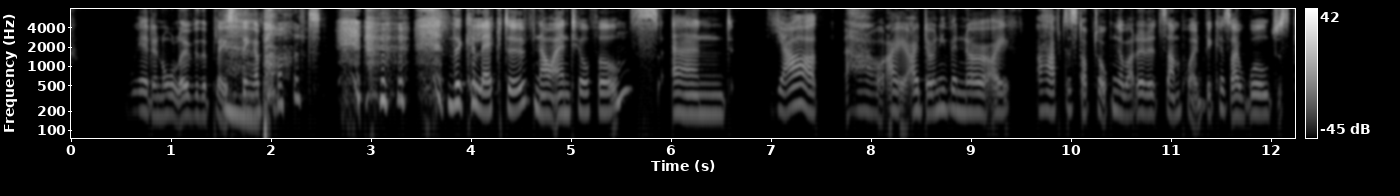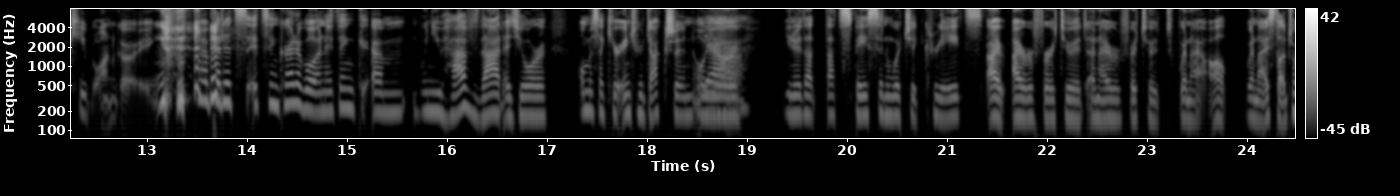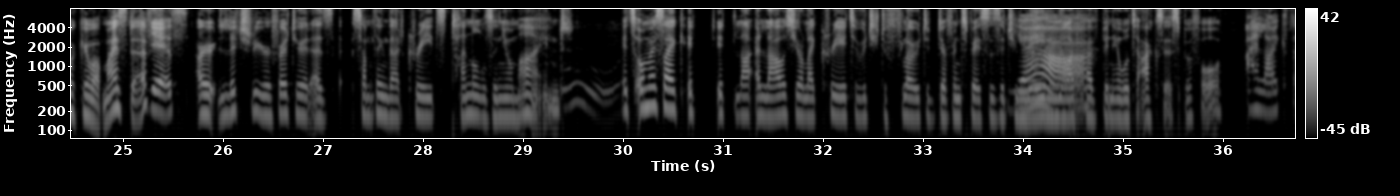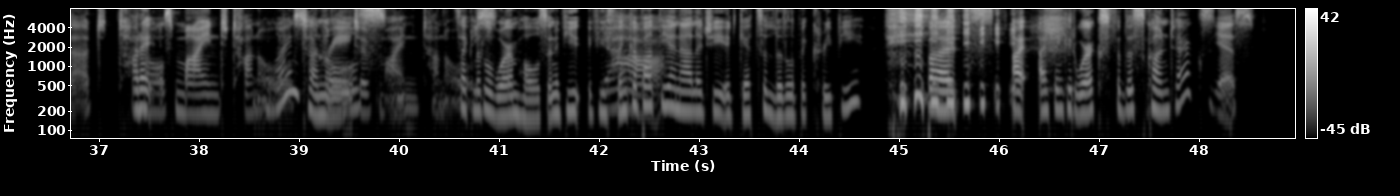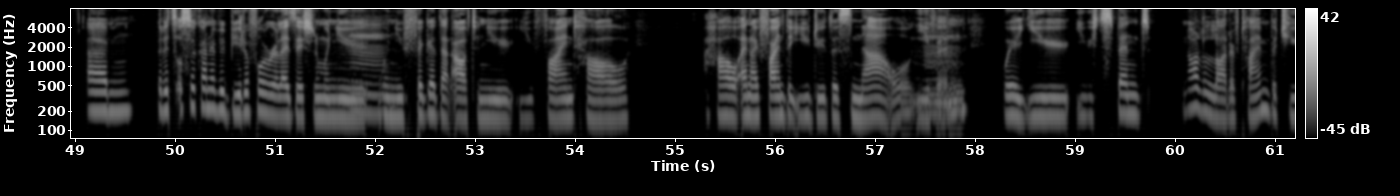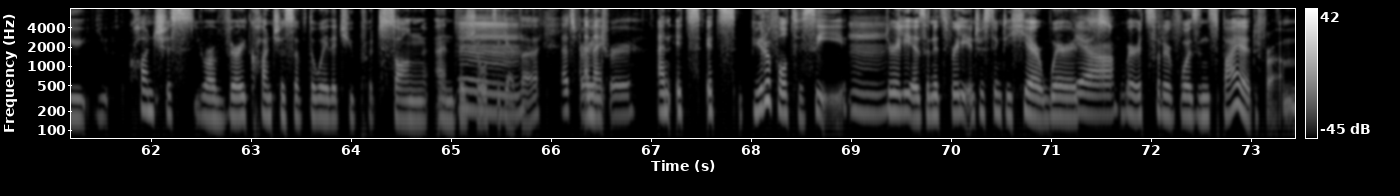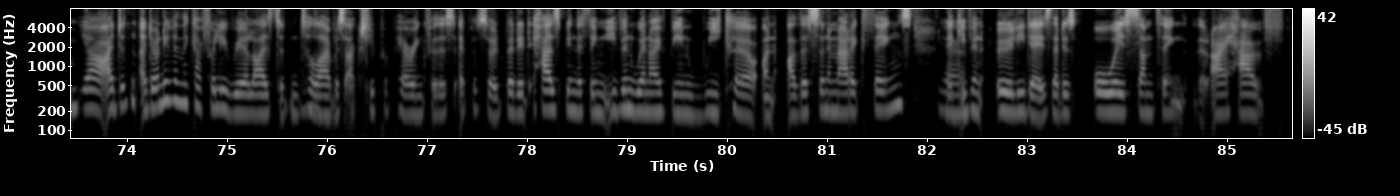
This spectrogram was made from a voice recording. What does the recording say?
weird and all over the place thing about the collective now Anthill films and yeah oh, I, I don't even know I I have to stop talking about it at some point because I will just keep on going. no, but it's it's incredible, and I think um, when you have that as your almost like your introduction or Yeah. your you know that that space in which it creates. I, I refer to it, and I refer to it when I I'll, when I start talking about my stuff. yes. I literally refer to it as something that creates tunnels in your mind. It's almost like it it allows your like creativity to flow to different spaces that you may not Yeah. have been able to access before. I like that. But I- Tunnels, mind tunnels. Mind tunnels. Creative mind tunnels. It's like little wormholes, and if you if you think about the Yeah. analogy, it gets a little bit creepy, but I I think it works for this context. Yes. Um, but it's also kind of a beautiful realization when you Mm. when you figure that out and you you find how how and I find that you do this now Mm. even where you you spend not a lot of time but you you conscious you are very conscious of the way that you put song and visual Mm. together That's And very I- true. and it's it's beautiful to see it really is and it's really interesting to hear where it Mm. Yeah. where it sort of was inspired from Yeah, I didn't I don't even think I fully realized it until I was actually preparing for this episode, but it has been the thing even when I've been weaker on other cinematic things, like even early days that is always something that I have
